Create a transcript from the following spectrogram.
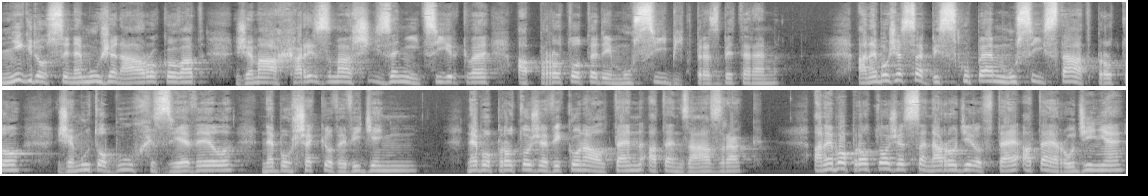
Nikdo si nemůže nárokovat, že má charisma řízení církve a proto tedy musí být prezbiterem. A nebo že se biskupem musí stát proto, že mu to Bůh zjevil nebo řekl ve vidění, nebo proto, že vykonal ten a ten zázrak, a nebo proto, že se narodil v té a té rodině,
